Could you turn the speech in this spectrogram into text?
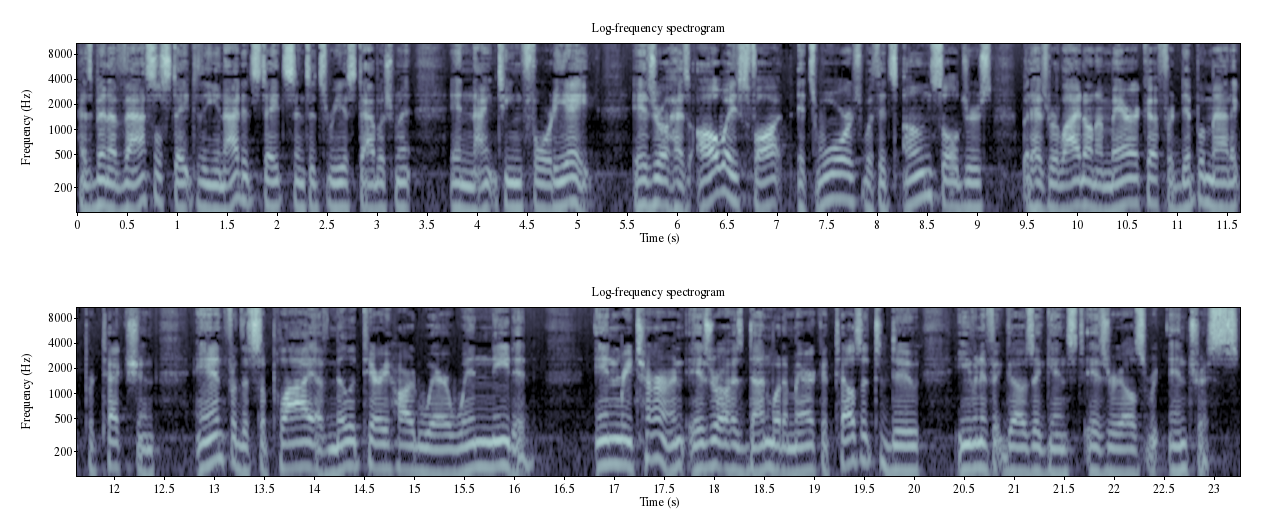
has been a vassal state to the United States since its reestablishment in 1948. Israel has always fought its wars with its own soldiers, but has relied on America for diplomatic protection and for the supply of military hardware when needed. In return, Israel has done what America tells it to do, even if it goes against Israel's re- interests.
